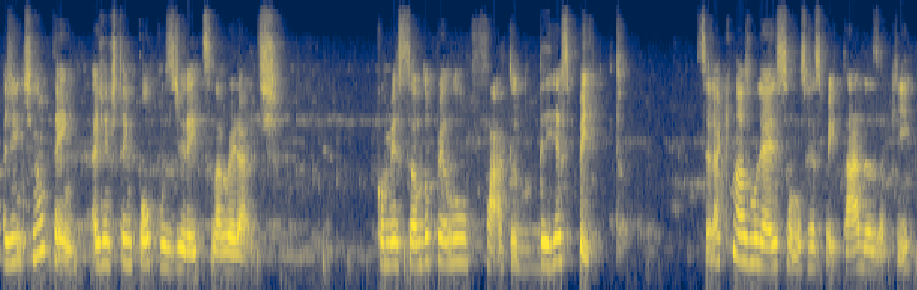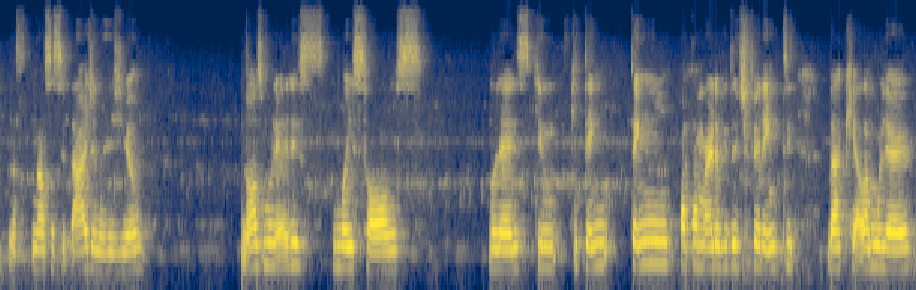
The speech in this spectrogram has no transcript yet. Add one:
A gente não tem. A gente tem poucos direitos, na verdade. Começando pelo fato de respeito. Será que nós mulheres somos respeitadas aqui na nossa cidade, na região? Nós mulheres mães solos, mulheres que, que têm, têm um patamar da vida diferente daquela mulher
